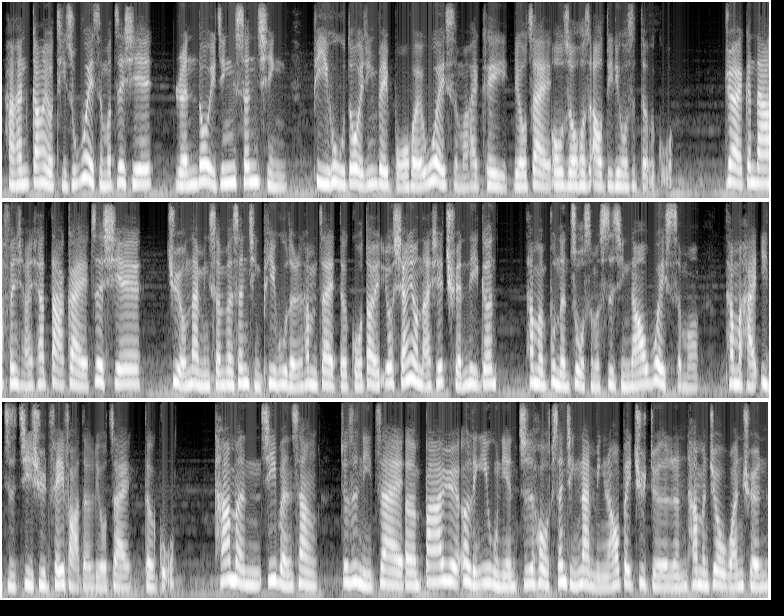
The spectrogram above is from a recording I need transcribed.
韩寒刚刚有提出，为什么这些人都已经申请庇护，都已经被驳回，为什么还可以留在欧洲，或是奥地利，或是德国？就来跟大家分享一下，大概这些具有难民身份申请庇护的人，他们在德国到底有享有哪些权利，跟他们不能做什么事情，然后为什么他们还一直继续非法的留在德国？他们基本上就是你在嗯八月二零一五年之后申请难民，然后被拒绝的人，他们就完全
